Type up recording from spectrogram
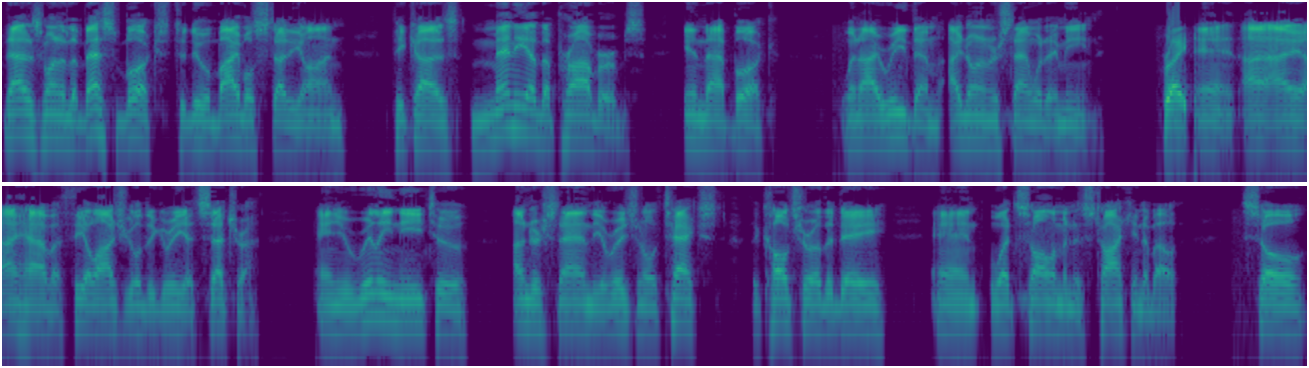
That is one of the best books to do a Bible study on because many of the Proverbs in that book, when I read them, I don't understand what they mean. Right. And I, I, I have a theological degree, etc. And you really need to understand the original text, the culture of the day, and what Solomon is talking about. So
